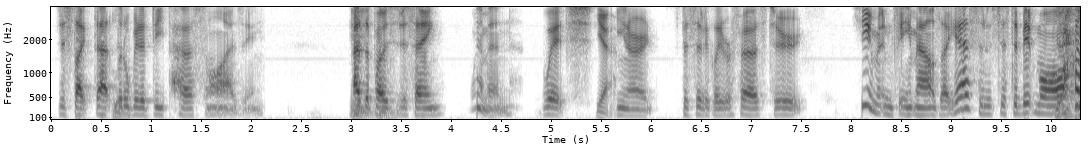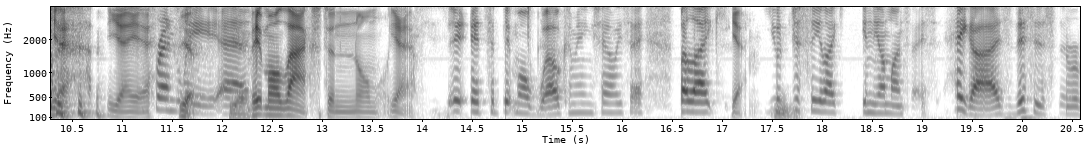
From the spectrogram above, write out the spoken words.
It's just like that Yeah. little bit of depersonalizing, as Mm. opposed to just saying women, which Yeah. you know specifically refers to human females, I guess, and it's just a bit more Yeah, yeah, yeah. friendly yeah. and A bit more lax than normal. Yeah, it, it's a bit more welcoming, shall we say? But like, Yeah. you Mm. just see like in the online space, hey guys, this is the re-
